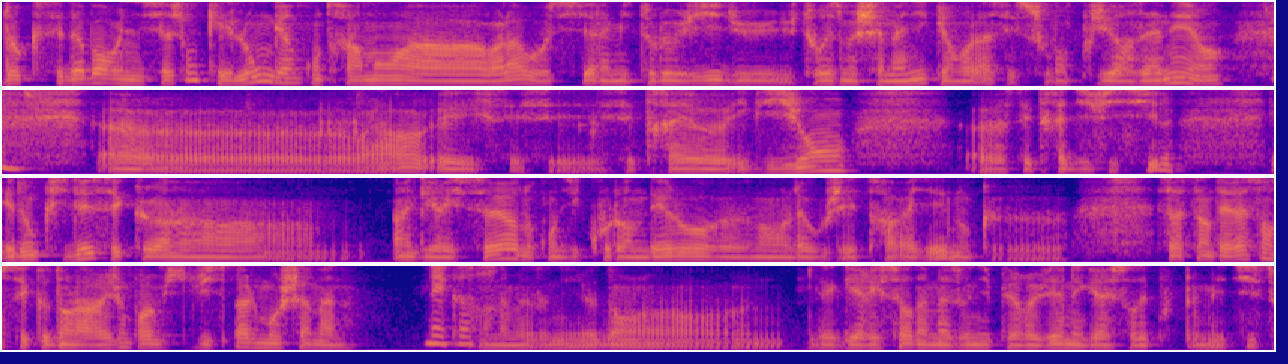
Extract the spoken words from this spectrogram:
Donc c'est d'abord une initiation qui est longue, hein, contrairement à voilà aussi à la mythologie du, tourisme chamanique. Hein, voilà, c'est souvent plusieurs années. Hein. Euh, voilà, et c'est très exigeant. c'est très difficile. Et donc l'idée c'est qu'un un guérisseur, donc on dit curandero là où j'ai travaillé, donc ça c'est intéressant, c'est que dans la région par exemple ils n'utilisent pas le mot chaman. D'accord. En Amazonie, dans les guérisseurs d'Amazonie péruvienne, les guérisseurs des peuples métis.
